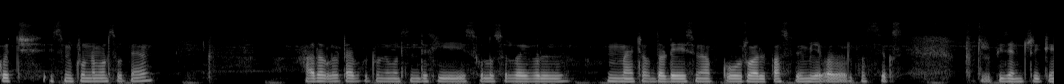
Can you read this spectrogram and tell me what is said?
कुछ इसमें टूर्नामेंट्स होते हैं। अलग अलग टाइप के टूर्नामेंट्स में देखिए solo survival match of the day इसमें आपको रॉयल पास भी मिलेगा। Royal pass six fifty rupees entry के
